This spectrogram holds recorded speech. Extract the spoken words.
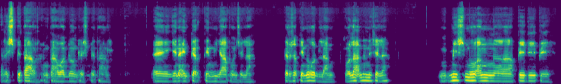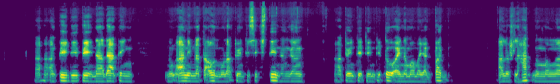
respetar, ang tawag doon respetar. Eh gina-entertain gyapon sila. Pero sa tinuod lang, wala na ni sila. Mismo ang ah, PDP ah, ang PDP na dating nung 6 na taon mula 2016 hanggang, ah, 2022 ay namamayagpag. Halos lahat ng mga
